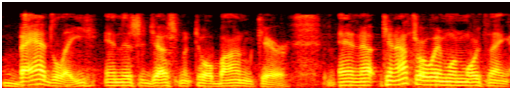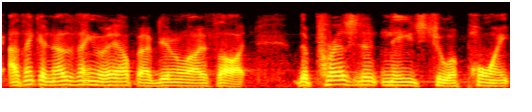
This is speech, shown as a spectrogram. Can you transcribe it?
badly in this adjustment to Obamacare. And uh, can I throw in one more thing? I think another thing that would help, I've given a lot of thought, the president needs to appoint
